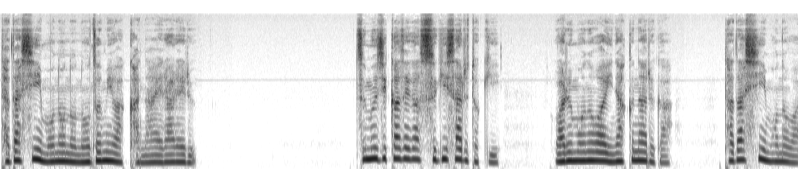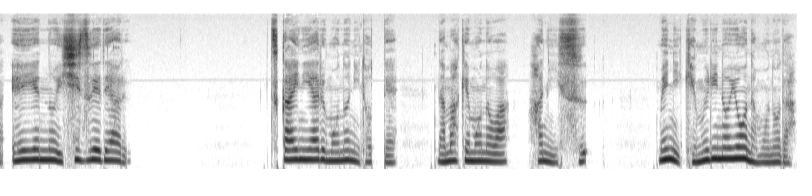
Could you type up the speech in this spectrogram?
正しい者の望みは叶えられる。つむじ風が過ぎ去るとき、悪者はいなくなるが、正しい者は永遠の礎である。使いにある者にとって怠け者は歯に巣。目に煙のようなものだ。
